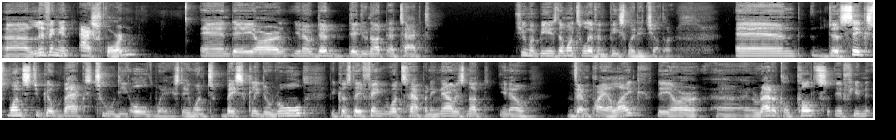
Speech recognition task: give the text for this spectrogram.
uh, living in Ashthorne, and they are, you know, they, they do not attack human beings. They want to live in peace with each other. And the six wants to go back to the old ways. They want basically the rule because they think what's happening now is not, you know, vampire-like. They are uh, radical cults, if you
